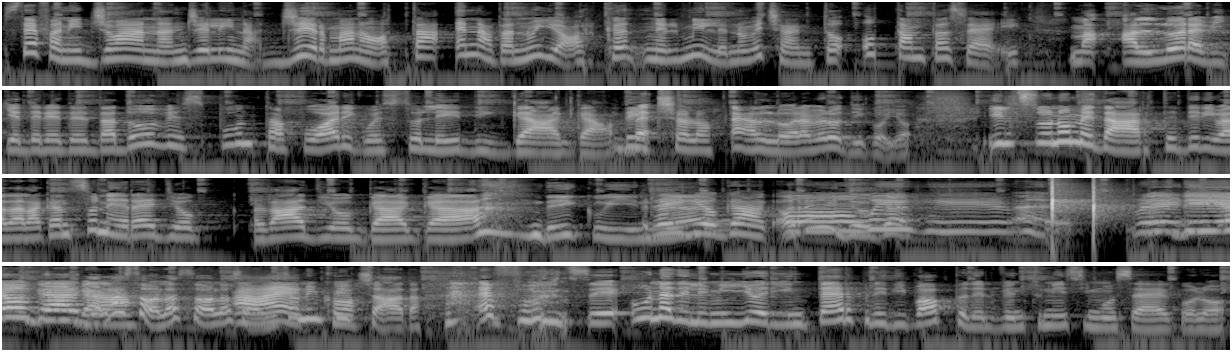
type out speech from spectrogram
Stephanie Joanna Angelina Germanotta è nata a New York nel 1986. Ma allora vi chiederete da dove spunta fuori questo Lady Gaga? Beh, Diccelo. eh, allora ve lo dico io. Il suo nome d'arte deriva dalla canzone Radio, Radio Gaga dei Queen. Radio Gaga. Oh, Radio we Ga- hear Eh, Radio Gaga, la so, la so, la so, Ah, mi sono ecco. impicciata. È forse una delle migliori interpreti pop del ventunesimo secolo.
